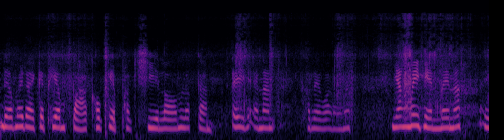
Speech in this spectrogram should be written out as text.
เดี๋ยวไม่ได้กระเทียมป่าเขาเก็บผักชีล้อมแล้วกันเอ้ยอันนั้นเขาเรียกว่าอะไรนะ ยังไม่เห็นเลยนะไอ้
